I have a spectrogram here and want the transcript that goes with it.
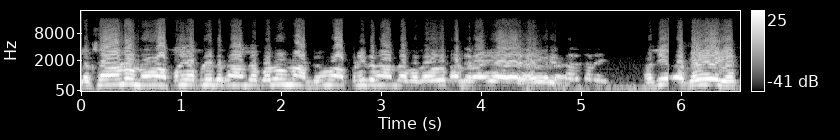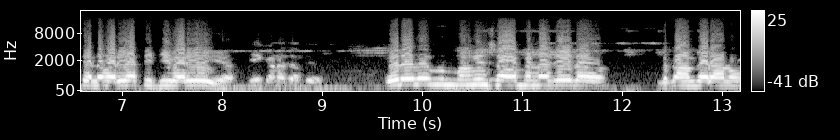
ਨੁਕਸਾਨ ਹੁਣ ਆਪਣੀ ਆਪਣੀ ਦੁਕਾਨ ਦਾ ਪਤਾ ਹੁਣ ਆਡੂ ਆਪਣੀ ਦੁਕਾਨ ਦਾ ਪਤਾ ਉਹ 15000 ਹੈਗਾ ਇਹ ਵਾਲਾ। ਹਾਂਜੀ ਅੱਗੇ ਵੀ ਹੋਈ ਹੈ ਤਿੰਨ ਵਾਰੀ ਆ ਤੀਜੀ ਵਾਰੀ ਹੋਈ ਆ। ਕੀ ਕਹਿਣਾ ਚਾਹੁੰਦੇ ਹੋ? ਇਹਦੇ ਮੰਗੇ ਇਨਸਾਫ ਮਿਲਣਾ ਚਾਹੀਦਾ ਦੁਕਾਨਦਾਰਾਂ ਨੂੰ।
